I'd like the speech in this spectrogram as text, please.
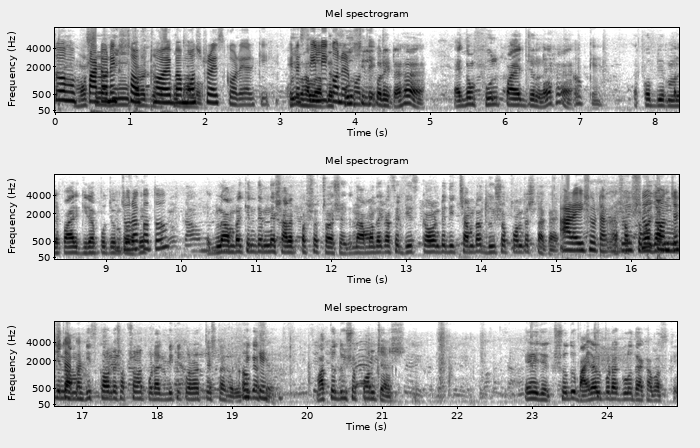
তো পাটা অনেক সফট হয় বা ময়শ্চারাইজ করে আর কি। এটা সিলিকনের মধ্যে। সিলিকন এটা হ্যাঁ। একদম ফুল পায়ের জন্য হ্যাঁ। ওকে মানে পায়ের পর্যন্ত জোড়া কত? এগুলো আমরা কিন্তু এমনি সাড়ে পাঁচশো ছয়শো। কিন্তু আমাদের কাছে ডিসকাউন্টে দিচ্ছি আমরা দুইশো পঞ্চাশ টাকায় আড়াইশো টাকা দুইশো পঞ্চাশ টাকা। আমরা ডিসকাউন্টে সবসময় প্রোডাক্ট বিক্রি করার চেষ্টা করি ঠিক আছে? মাত্র দুইশো পঞ্চাশ। এই যে শুধু ভাইরাল প্রোডাক্টগুলো দেখাবো আজকে।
